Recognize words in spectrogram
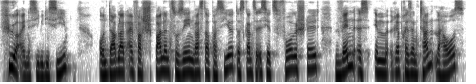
für eine CBDC. Und da bleibt einfach spannend zu sehen, was da passiert. Das Ganze ist jetzt vorgestellt. Wenn es im Repräsentantenhaus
